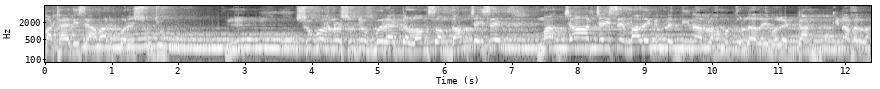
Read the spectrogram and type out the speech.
পাঠায় দিছে আমার উপরে সুযোগ। হুম? সুবর্ণ সুযোগ মেরে একটা লমসম দাম চাইছে, মা যা চাইছে মালিক এমনি দিনার রহমতুল্লাহ আলাই বলে, ডান, কিনা ফেললাম।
